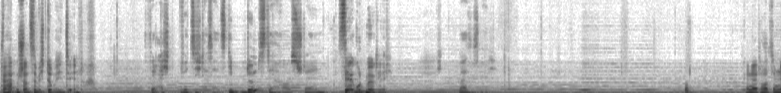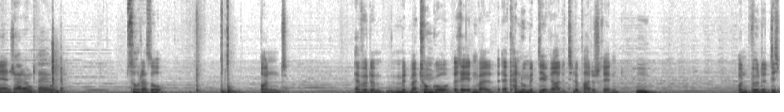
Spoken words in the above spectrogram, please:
Wir hatten schon ziemlich dumme Ideen. Vielleicht wird sich das als die dümmste herausstellen. Sehr gut möglich. Weiß es nicht. Kann er trotzdem eine Entscheidung treffen? So oder so. Und er würde mit Matungo reden, weil er kann nur mit dir gerade telepathisch reden. Und würde dich,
